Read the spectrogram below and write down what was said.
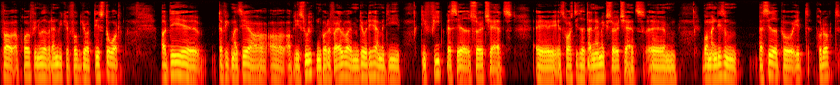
for at prøve at finde ud af, hvordan vi kan få gjort det stort. Og det, øh, der fik mig til at, at, at blive sulten på det for alvor, men det var det her med de, de feed-baserede search ads. Øh, jeg tror også, de hedder dynamic search ads, øh, hvor man ligesom baseret på et produkt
